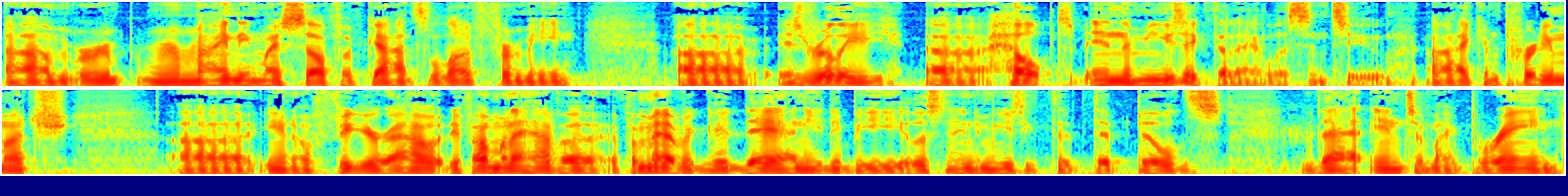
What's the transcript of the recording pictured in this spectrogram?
um, re- reminding myself of God's love for me uh, is really uh, helped in the music that I listen to. Uh, I can pretty much, uh, you know, figure out if I'm going to have a if I'm to have a good day. I need to be listening to music that that builds that into my brain.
